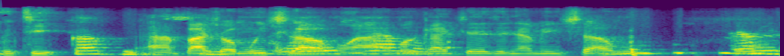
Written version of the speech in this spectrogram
nti mpatsɛ wɔn nhyira wɔn a wɔn ka nkyɛn sɛ nyame nhyira wɔn amen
